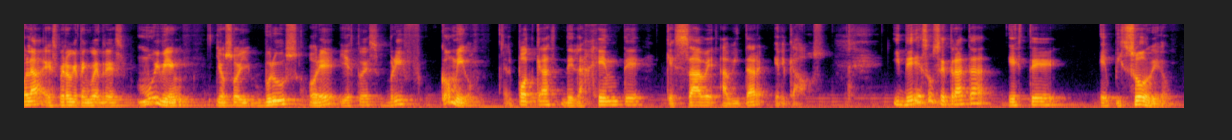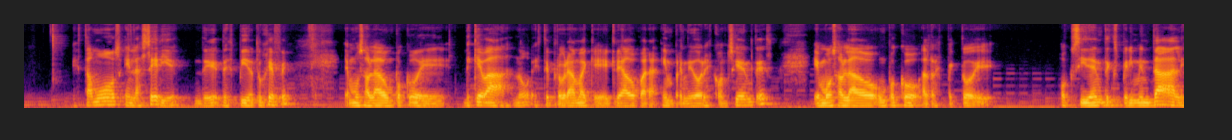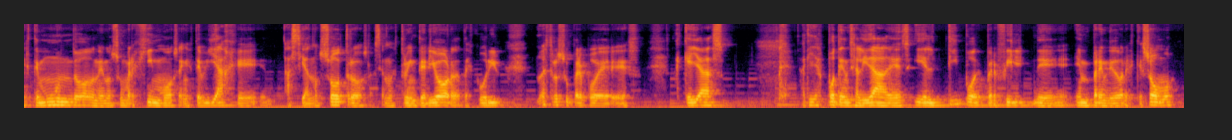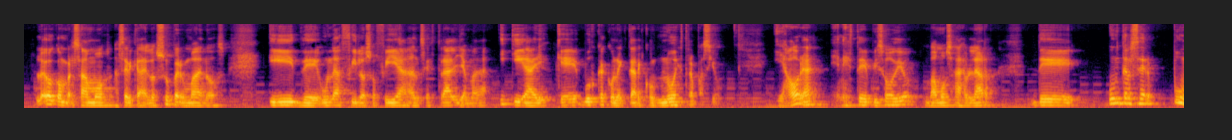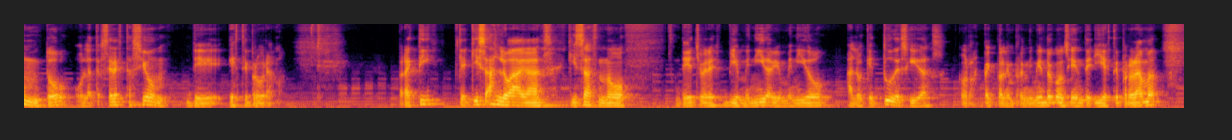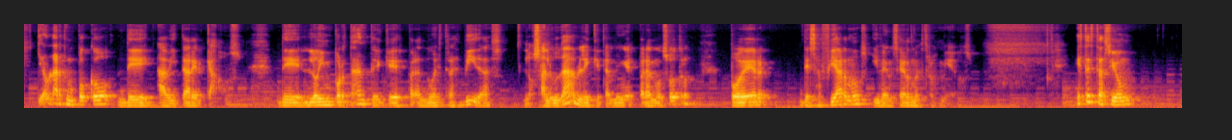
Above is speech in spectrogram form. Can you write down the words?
Hola, espero que te encuentres muy bien. Yo soy Bruce Ore y esto es Brief conmigo, el podcast de la gente que sabe habitar el caos. Y de eso se trata este episodio. Estamos en la serie de Despide a tu jefe. Hemos hablado un poco de, de qué va ¿no? este programa que he creado para emprendedores conscientes. Hemos hablado un poco al respecto de occidente experimental, este mundo donde nos sumergimos en este viaje hacia nosotros, hacia nuestro interior, descubrir nuestros superpoderes, aquellas, aquellas potencialidades y el tipo de perfil de emprendedores que somos. Luego conversamos acerca de los superhumanos y de una filosofía ancestral llamada Ikigai que busca conectar con nuestra pasión. Y ahora, en este episodio, vamos a hablar de un tercer punto o la tercera estación de este programa. Para ti, que quizás lo hagas, quizás no, de hecho eres bienvenida, bienvenido a lo que tú decidas con respecto al emprendimiento consciente y este programa, quiero hablarte un poco de habitar el caos, de lo importante que es para nuestras vidas lo saludable que también es para nosotros poder desafiarnos y vencer nuestros miedos. Esta estación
